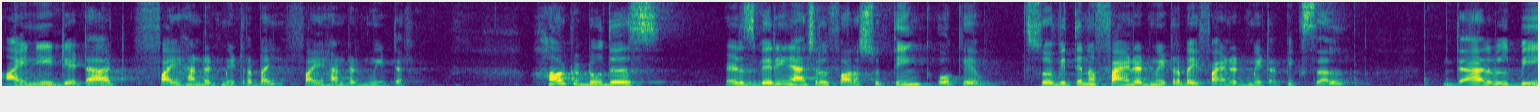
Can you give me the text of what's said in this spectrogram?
I need data at 500 meter by 500 meter. How to do this? it is very natural for us to think okay so within a 500 meter by 500 meter pixel there will be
